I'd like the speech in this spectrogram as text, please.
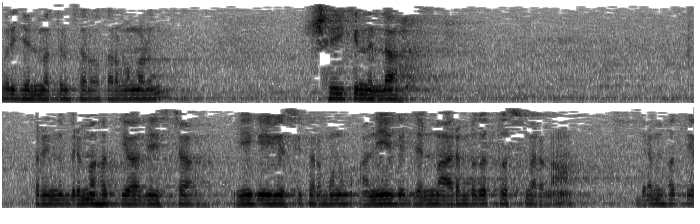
ഒരു ജന്മത്തിൽ സർവകർമ്മങ്ങളും ക്ഷയിക്കുന്നില്ല. പറയുന്നു ബ്രഹ്മഹത്യാദേശിച്ച ഏകൈകസ്യ കർമ്മണു അനേക ജന്മ ആരംഭകത്വ സ്മരണ ബ്രഹ്മഹത്യ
